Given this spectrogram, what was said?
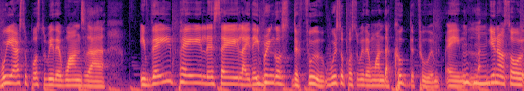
We are supposed to be the ones that, if they pay, let's say, like they bring us the food, we're supposed to be the one that cook the food, and, like, you know, so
